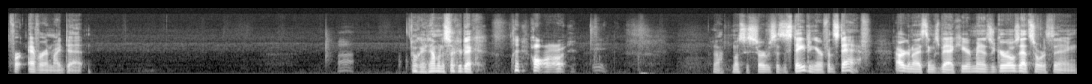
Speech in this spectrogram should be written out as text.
Forever in my debt. Okay, now I'm gonna suck your dick. Oh. ah, mostly serves as a staging area for the staff. I organize things back here, manage the girls, that sort of thing.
